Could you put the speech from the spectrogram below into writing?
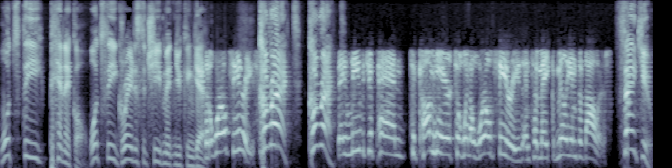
what's the pinnacle? What's the greatest achievement you can get? The World Series. Correct. Correct. They leave Japan to come here to win a World Series and to make millions of dollars. Thank you.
